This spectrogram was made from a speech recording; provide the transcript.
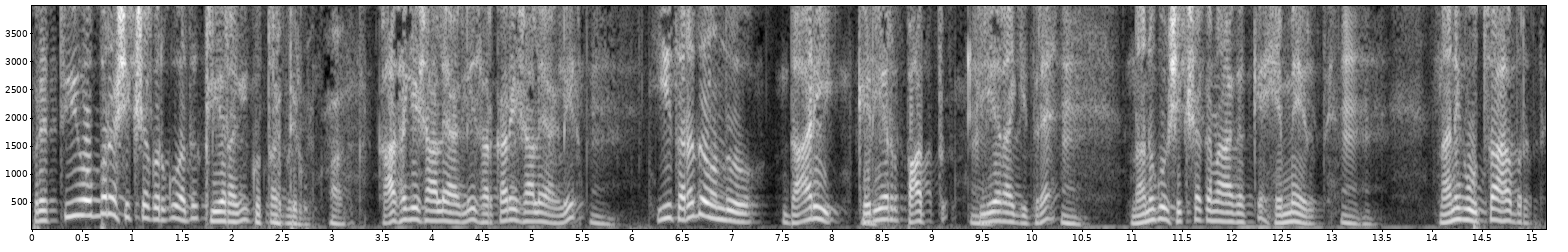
ಪ್ರತಿಯೊಬ್ಬರ ಶಿಕ್ಷಕರಿಗೂ ಅದು ಕ್ಲಿಯರ್ ಆಗಿ ಗೊತ್ತಾಗ್ತಿರ್ಬೇಕು ಖಾಸಗಿ ಶಾಲೆ ಆಗಲಿ ಸರ್ಕಾರಿ ಶಾಲೆ ಆಗಲಿ ಈ ತರದ ಒಂದು ದಾರಿ ಕೆರಿಯರ್ ಪಾತ್ ಕ್ಲಿಯರ್ ಆಗಿದ್ರೆ ನನಗೂ ಶಿಕ್ಷಕನಾಗಕ್ಕೆ ಹೆಮ್ಮೆ ಇರುತ್ತೆ. ನನಗೂ ಉತ್ಸಾಹ ಬರುತ್ತೆ.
